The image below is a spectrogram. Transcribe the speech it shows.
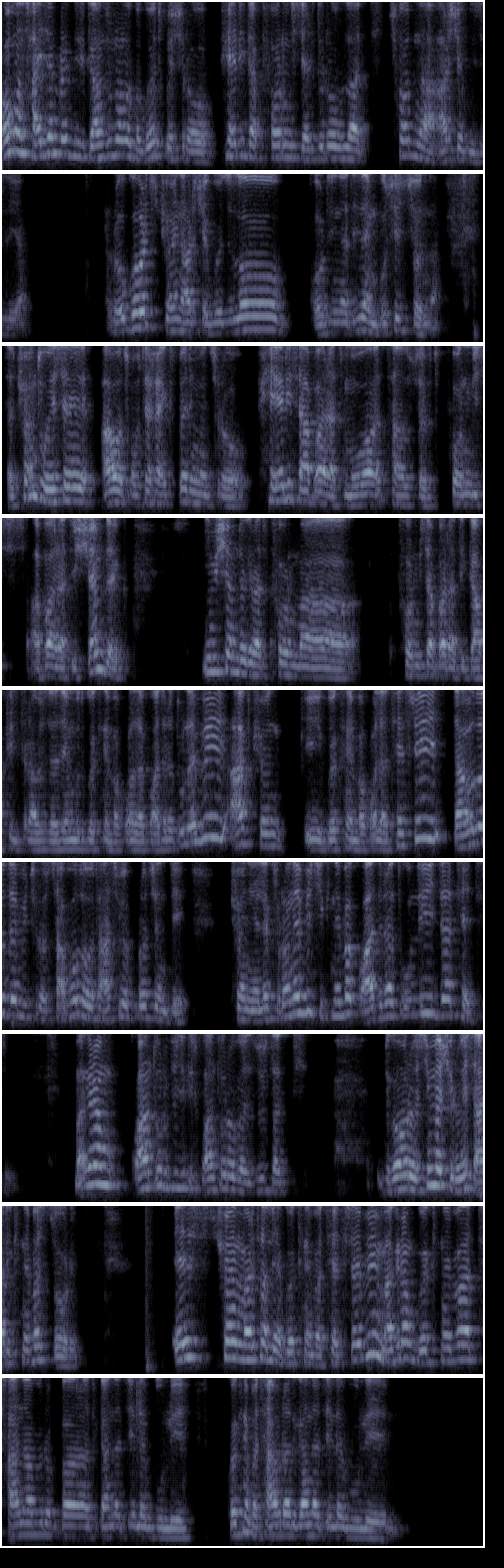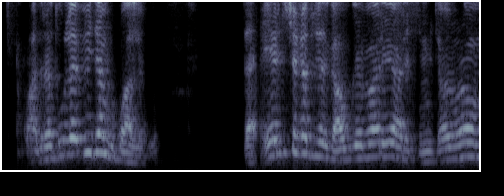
ოღონდ ჰაიზენბერგის განზრუნვალობა გვეტყვის, რომ ფერი და ფორმის ერთდროულად ცოდნა არ შეგვიძლია. როგორც ჩვენ არ შეგვეძლო კოორდინატის და იმპულსის ცოდნა. და ჩვენ თუ ესე ავაწყობთ ახლა ექსპერიმენტს, რომ ფერის აპარატს მოვათავსებთ ფორმის აპარატის შემდეგ, იმ შემდეგ რაც ფორმა ფორმის აპარატი გაფილტრავს და ზემოთ გვექნება ყველა კვადრატულები, აქ ჩვენ კი გვექნება ყველა თეთრი, დავალოდებით რომ საბოლოოდ 100% ჩვენი ელექტრონების იქნება კვადრატული და თეთრი. მაგრამ კვანტური ფიზიკის კვანტურობა ზუსტად მდგომარეობს იმაში, რომ ეს არ იქნება სწორი. ეს ჩვენ მართალია გვექნება თეთრები, მაგრამ გვექნება თანაბრად განაწილებული, გვექნება თანაბრად განაწილებული კვადრატულები და მრგვალები. და ერთი შეხედვით ეს გაუგებარი არის, იმიტომ რომ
